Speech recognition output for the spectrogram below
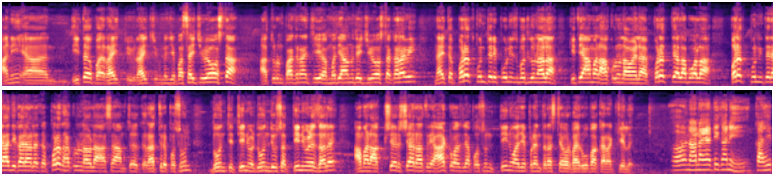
आणि इथं ब राहायची राहायची म्हणजे बसायची व्यवस्था आतरून पाखरांची मध्ये आणू द्यायची व्यवस्था करावी. नाही तर परत कोणतरी पोलीस बदलून आला की ते आम्हाला हाकलून लावायला परत त्याला बोला परत कोणीतरी अधिकारी आला तर परत हाकलून लावला असं आमचं रात्रीपासून दोन ते तीन वेळ दोन दिवसात तीन वेळेस झालं आहे आम्हाला अक्षरशः रात्री आठ वाजल्यापासून तीन वाजेपर्यंत रस्त्यावर बाहेर उभा करा केलं नाना या ठिकाणी काही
